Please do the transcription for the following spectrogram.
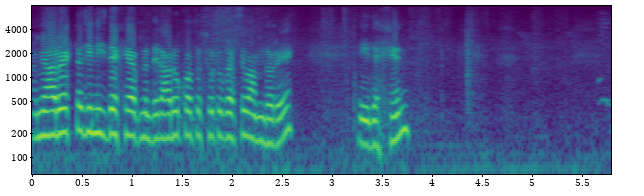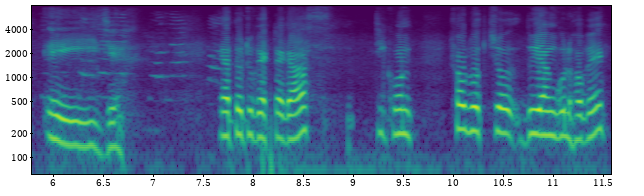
আমি আরও একটা জিনিস দেখে আপনাদের আরও কত ছোট গাছেও আম ধরে। এই দেখেন। এই যে, এতটুকু একটা গাছ। চিকন, সর্বোচ্চ দুই আঙ্গুল হবে।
